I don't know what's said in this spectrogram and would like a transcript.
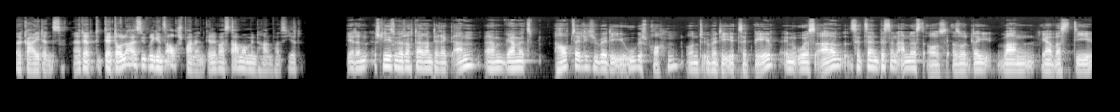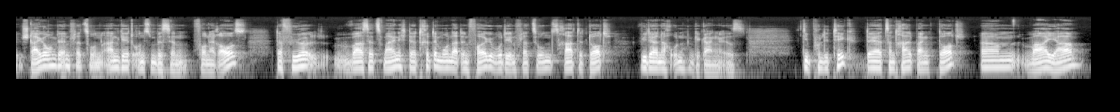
äh, Guidance. Ja, der, der Dollar ist übrigens auch spannend, gell, was da momentan passiert. Ja, dann schließen wir doch daran direkt an. Ähm, wir haben jetzt hauptsächlich über die EU gesprochen und über die EZB. In den USA sieht es ja ein bisschen anders aus. Also die waren ja, was die Steigerung der Inflation angeht, uns ein bisschen vorne raus. Dafür war es jetzt, meine ich, der dritte Monat in Folge, wo die Inflationsrate dort wieder nach unten gegangen ist. Die Politik der Zentralbank dort ähm, war ja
